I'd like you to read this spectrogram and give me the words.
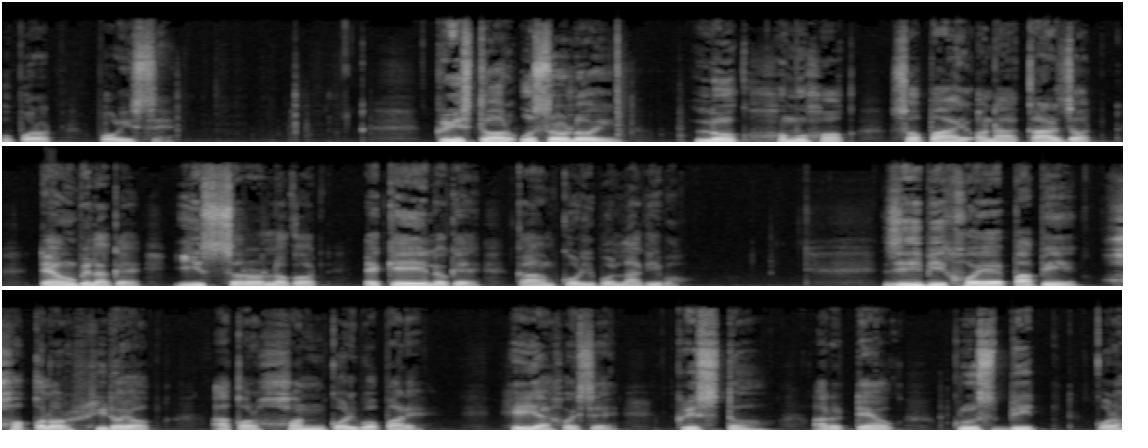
ওপৰত পৰিছে। কৃষ্টৰ ওচৰলৈ লোকসমূহক চপাই অনা কাৰ্যত তেওঁবিলাকে ঈশ্বৰৰ লগত একেলগে কাম কৰিব লাগিব। যি বিষয়ে পাপীসকলৰ হৃদয়ক আকৰ্ষণ কৰিব পাৰে সেয়া হৈছে কৃষ্ট আৰু তেওঁক ক্ৰুচবিধ কৰা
